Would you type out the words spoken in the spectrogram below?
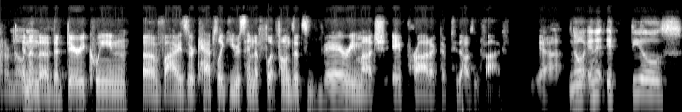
I don't know. And then the the Dairy Queen uh, visor caps, like you were saying, the flip phones. It's very much a product of 2005. Yeah. No, and it, it feels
